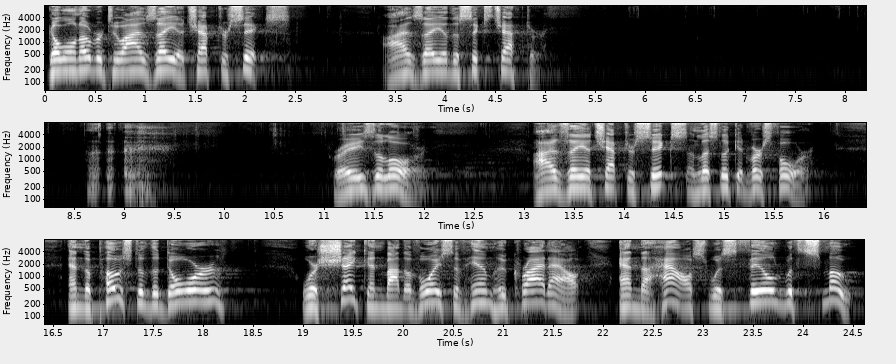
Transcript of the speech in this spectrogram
Go on over to Isaiah chapter 6. Isaiah, the sixth chapter. Praise the Lord. Isaiah chapter 6, and let's look at verse 4 and the post of the door were shaken by the voice of him who cried out, and the house was filled with smoke.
